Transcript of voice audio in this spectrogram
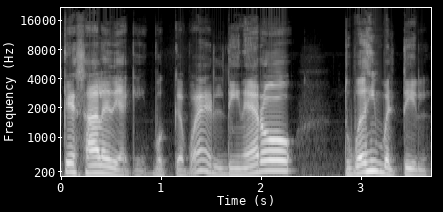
qué sale de aquí, porque pues el dinero tú puedes invertir,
